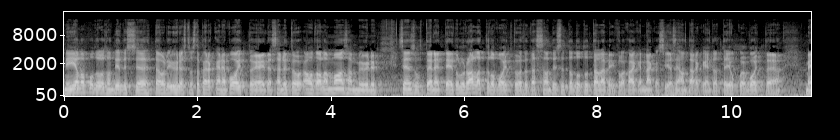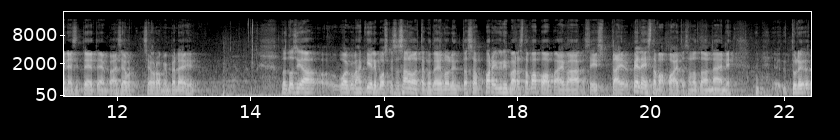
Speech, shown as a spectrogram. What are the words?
Niin ja lopputulos on tietysti se, että oli 11 peräkkäinen voitto ja ei tässä nyt auta olla maansa myynyt sen suhteen, että ei tullut rallatteluvoittoa, että tässä on tietysti totuttu tällä viikolla kaiken näköisiä ja se on tärkeintä, että joukkueen voittaja menee sitten eteenpäin seuraaviin peleihin. No tosiaan, voiko vähän kieliposkessa sanoa, että kun teillä oli tässä pari ylimääräistä vapaa-päivää, siis, tai peleistä vapaita sanotaan näin, niin tuli,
